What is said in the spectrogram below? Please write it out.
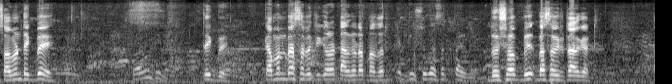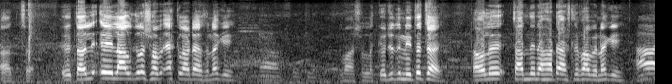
ছয় মন টিকবে। টিকবে। কেমন বেচা বিক্রি করার টার্গেট আপনাদের? দুশো বেসার থাকবে দুইশো বেচা বিক্রি টার্গেট আচ্ছা। এই তাহলে এই লালগুলো সব এক লাটে আছে নাকি মাশাল্লাহ কেউ যদি নিতে চায় তাহলে চান্দিনা হাটে আসলে পাবে নাকি? হ্যাঁ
